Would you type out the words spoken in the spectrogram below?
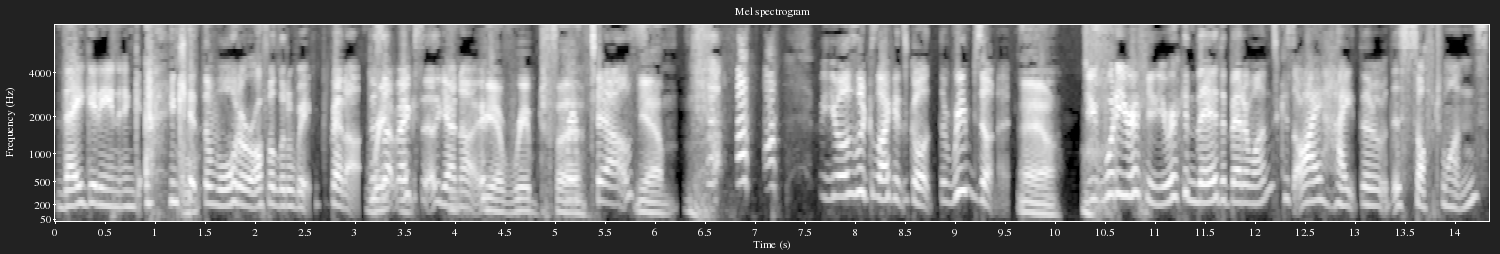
they get in and get, get the water off a little bit better. Does Rib- that make sense? Yeah, no. Yeah, ribbed for Rib towels. Yeah. But yours looks like it's got the ribs on it. Yeah. Do you, what do you reckon? You reckon they're the better ones? Because I hate the the soft ones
